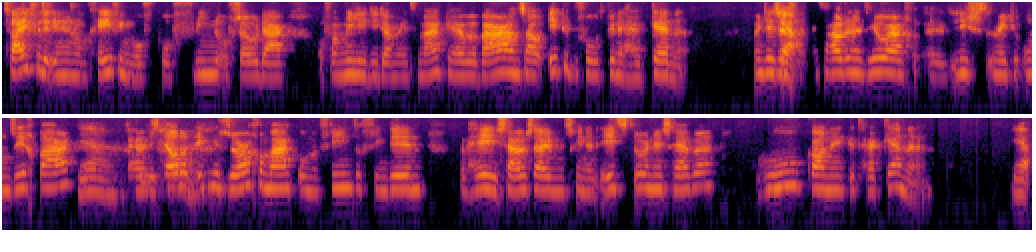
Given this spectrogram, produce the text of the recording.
twijfelen in hun omgeving of, of vrienden of zo daar, of familie die daarmee te maken hebben, waaraan zou ik het bijvoorbeeld kunnen herkennen? Want je zegt, ze houden het heel erg uh, liefst een beetje onzichtbaar. Ja, uh, stel dat ik me zorgen maak om een vriend of vriendin van hey, zou zij misschien een eetstoornis hebben? Hoe kan ik het herkennen? Ja,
